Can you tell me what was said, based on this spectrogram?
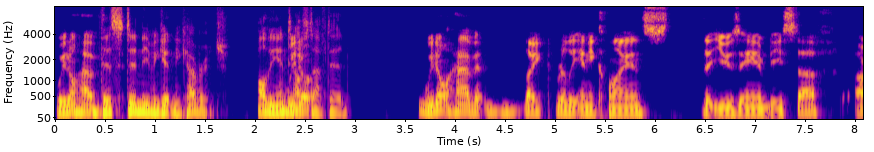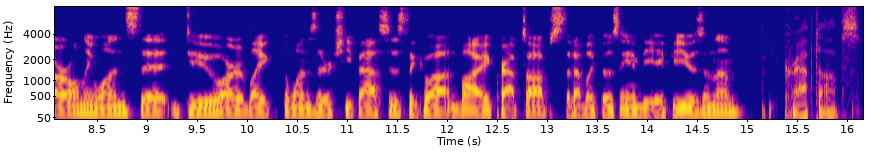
We don't have This didn't even get any coverage. All the Intel stuff did. we don't have like really any clients that use AMD stuff. are only ones that do are like the ones that are cheap asses that go out and buy crap tops that have like those AMD APUs in them. Crap tops.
